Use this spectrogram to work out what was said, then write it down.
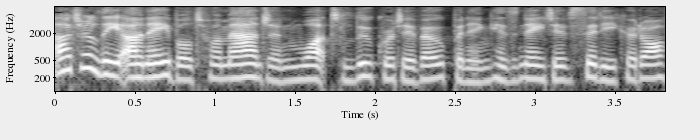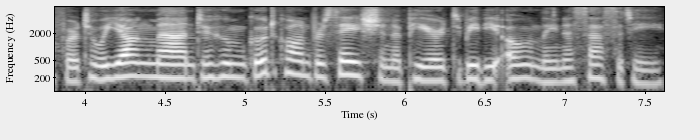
utterly unable to imagine what lucrative opening his native city could offer to a young man to whom good conversation appeared to be the only necessity.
